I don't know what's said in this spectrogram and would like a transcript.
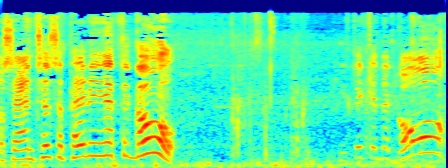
Almost anticipating it to go. You think of the goal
